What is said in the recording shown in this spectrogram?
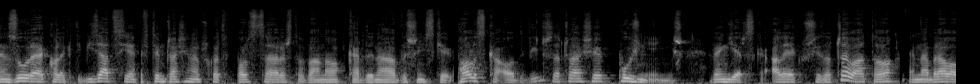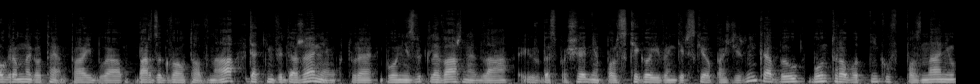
cenzurę, kolektywizację. W tym czasie na przykład w Polsce aresztowano kardynała Wyszyńskiego. Polska odwilż zaczęła się później niż węgierska, ale jak już się zaczęła, to nabrała ogromnego tempa i była bardzo gwałtowna. I takim wydarzeniem, które było niezwykle ważne dla już bezpośrednio polskiego i węgierskiego października, był bunt robotników w Poznaniu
